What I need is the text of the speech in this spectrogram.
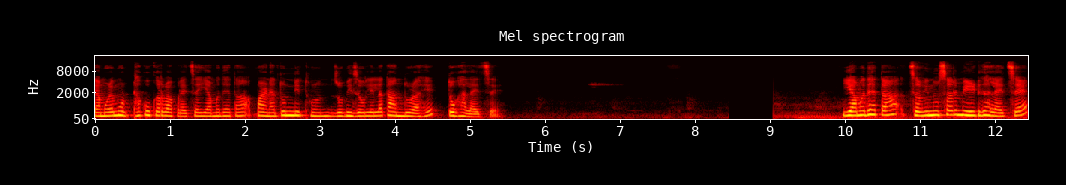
त्यामुळे मोठा कुकर वापरायचा आहे. यामध्ये आता पाण्यातून निथळून जो भिजवलेला तांदूळ आहे तो घालायचा आहे यामध्ये आता चवीनुसार मीठ घालायचं आहे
